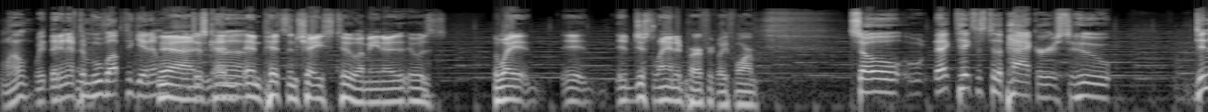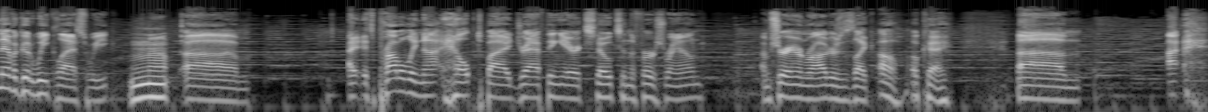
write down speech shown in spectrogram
well, they didn't have to move up to get him. Yeah, It just and, kind and, of. and Pitts and Chase too. I mean, it, it was the way it, it it just landed perfectly for him. So that takes us to the Packers, who didn't have a good week last week. No, Um, it's probably not helped by drafting Eric Stokes in the first round. I'm sure Aaron Rodgers is like, oh, okay. Um, I,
